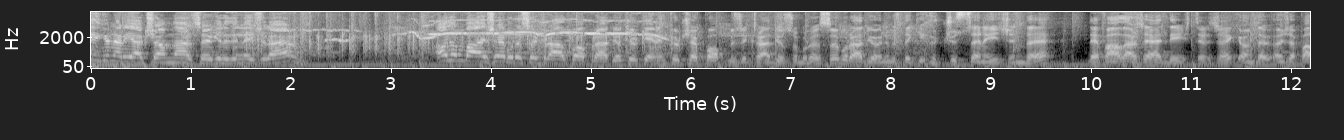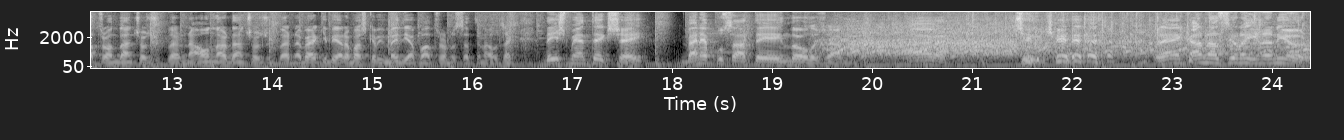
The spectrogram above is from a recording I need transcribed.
İyi günler, iyi akşamlar sevgili dinleyiciler. Adım Bayşe, burası Kral Pop Radyo. Türkiye'nin Türkçe pop müzik radyosu burası. Bu radyo önümüzdeki 300 sene içinde defalarca el değiştirecek. Önce, önce patrondan çocuklarına, onlardan çocuklarına, belki bir ara başka bir medya patronu satın alacak. Değişmeyen tek şey, ben hep bu saatte yayında olacağım. Evet. Çünkü reenkarnasyona inanıyorum.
